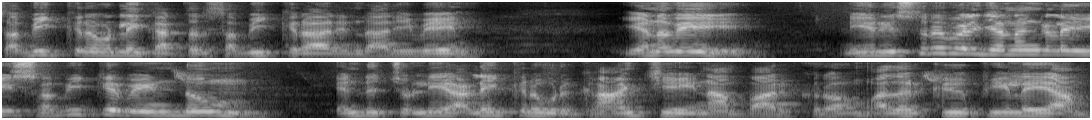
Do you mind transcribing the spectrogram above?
சபிக்கிறவர்களை கர்த்தர் சபிக்கிறார் என்று அறிவேன். எனவே நீர் இஸ்ரவேல் ஜனங்களை சபிக்க வேண்டும் என்று சொல்லி அழைக்கிற ஒரு காட்சியை நாம் பார்க்கிறோம். அதற்கு பீலையாம்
